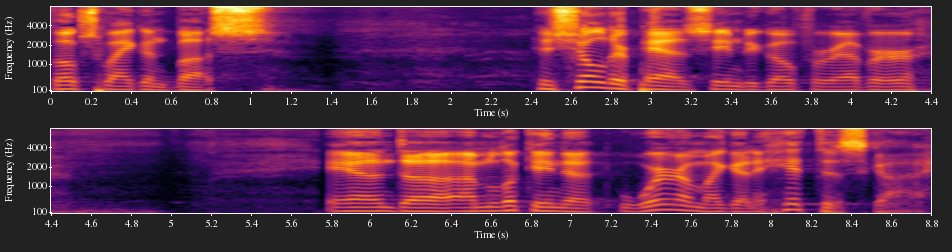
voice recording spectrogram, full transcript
Volkswagen bus. His shoulder pads seemed to go forever. And uh, I'm looking at where am I going to hit this guy?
